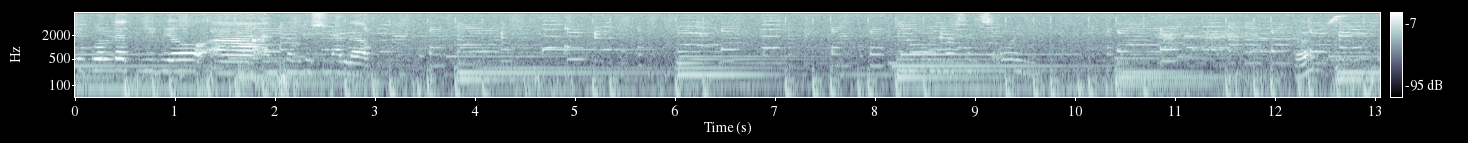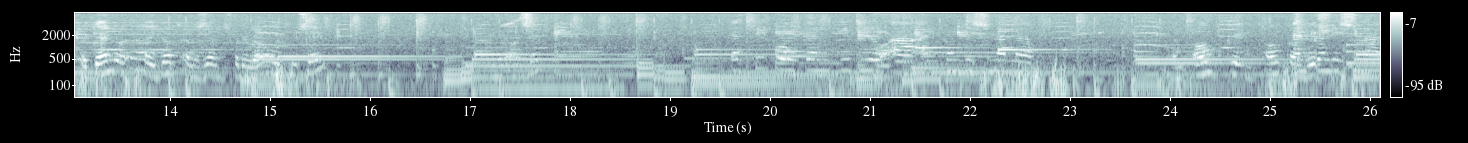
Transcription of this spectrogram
People that give you uh, unconditional love. No, massage oil. Huh? Again, I don't understand very well what you say. That people can give you uh, unconditional love. An uncon- unconditional, Unconditional.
